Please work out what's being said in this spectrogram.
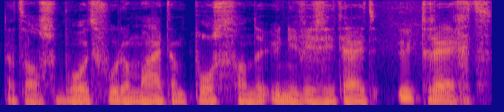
Dat was woordvoerder Maarten Post van de Universiteit Utrecht.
